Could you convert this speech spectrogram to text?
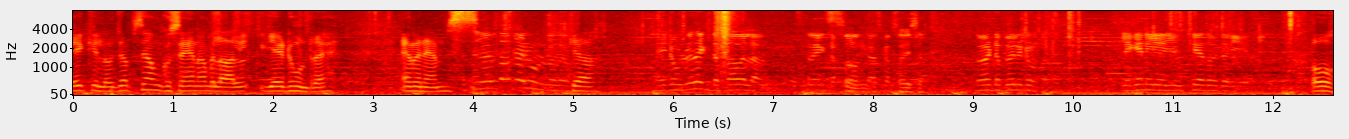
एक किलो जब से हम घुसे हैं ना बिलाल ये ढूंढ रहे हैं एम एन एम्स क्या ढूंढ रहा था एक डब्बा वाला। उस तरह एक डब्बा होता है सॉरी सर तो मैं डब्बे ढूंढ रहा था। लेकिन ये यूके है तो इधर ही ओह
